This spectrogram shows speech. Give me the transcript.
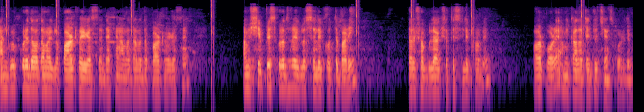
আনগ্রুপ করে দেওয়াতে আমার এগুলো পার্ট হয়ে গেছে। দেখেন, আলাদা আলাদা পার্ট হয়ে গেছে। আমি শিপ প্রেস করে ধরে এগুলো সিলেক্ট করতে পারি। তাহলে সবগুলো একসাথে সিলেক্ট হবে। হওয়ার পরে আমি কালারটা একটু চেঞ্জ করে দেব।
